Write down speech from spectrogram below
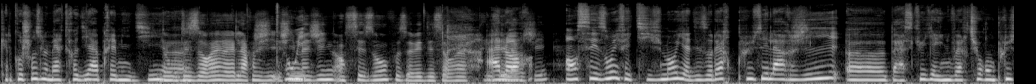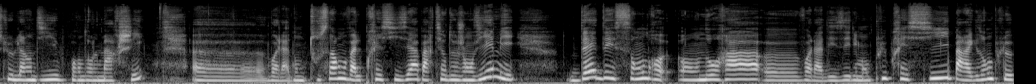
quelque chose le mercrri après-midi. Donc des horaires élargis. J'imagine en saison, vous avez des horaires plus Alors, élargis. En saison, effectivement, il y a des horaires plus élargis parce qu'il y a une ouverture en plus le lundi pendant le marché. voilà, donc tout ça, on va le préciser à partir de janvier, mais Dès décembre, on aura euh, voilà des éléments plus précis. Par exemple,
